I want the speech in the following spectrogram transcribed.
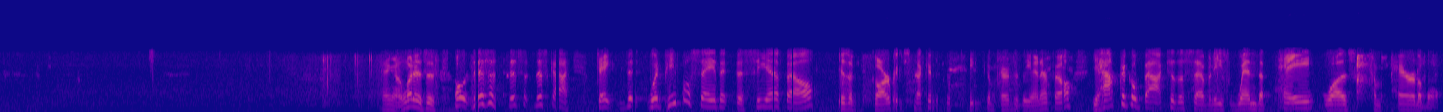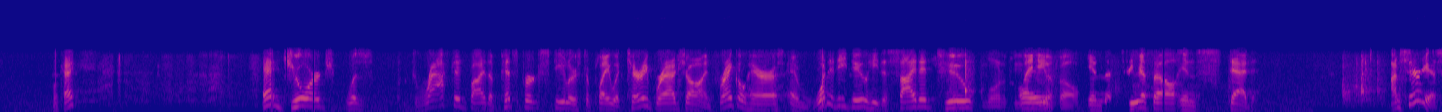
Hang on, what is this? Oh, this is this this guy. Okay, th- when people say that the CFL is a garbage second league compared to the NFL, you have to go back to the 70s when the pay was comparable. Okay? Ed George was drafted by the Pittsburgh Steelers to play with Terry Bradshaw and Franco Harris, and what did he do? He decided to Going to the Play. CFL. in the CFL instead. I'm serious.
